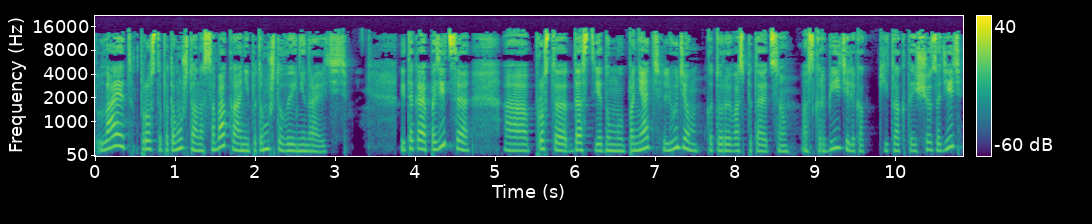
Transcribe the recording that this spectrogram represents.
лает просто потому, что она собака, а не потому, что вы ей не нравитесь. И такая позиция а, просто даст, я думаю, понять людям, которые вас пытаются оскорбить или как- как-то еще задеть,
